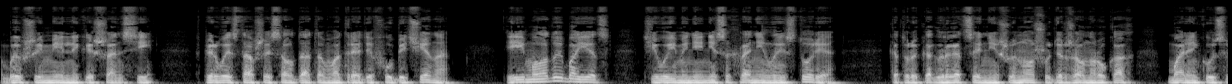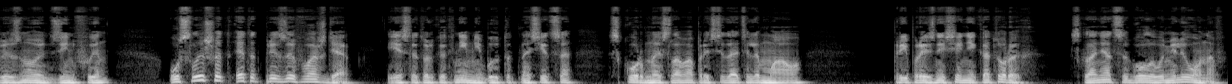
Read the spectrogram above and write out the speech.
бывший мельник из Шанси, впервые ставший солдатом в отряде Фубичена, и молодой боец, чьего имени не сохранила история, который как драгоценнейшую ношу держал на руках маленькую связную дзиньфын, услышат этот призыв вождя, если только к ним не будут относиться скорбные слова председателя Мао, при произнесении которых склонятся головы миллионов,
